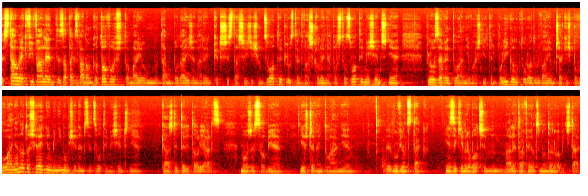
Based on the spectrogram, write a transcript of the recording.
y, Stały ekwiwalent za tak zwaną gotowość to mają tam bodajże na rękę 360 zł, plus te dwa szkolenia po 100 zł miesięcznie, plus ewentualnie właśnie ten poligon, który odbywają, czy jakieś powołania, no to średnio minimum 700 zł miesięcznie każdy terytorialz może sobie jeszcze ewentualnie, y, mówiąc tak językiem roboczym, ale trafiającym no dorobić. Tak.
